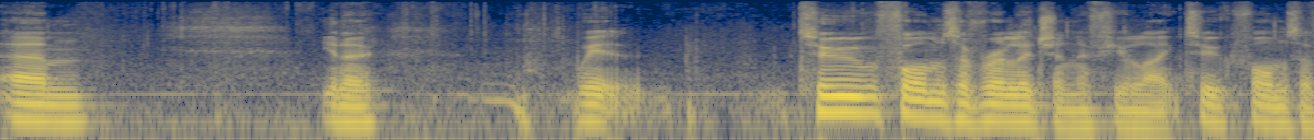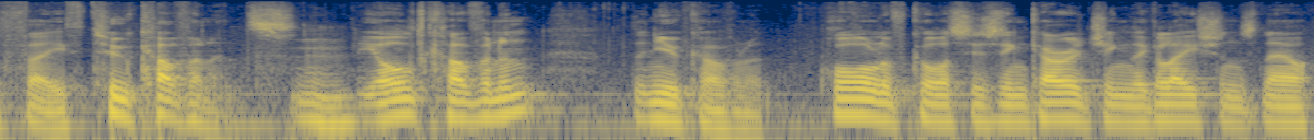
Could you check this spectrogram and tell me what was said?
um, you know, we two forms of religion, if you like, two forms of faith, two covenants the old covenant, the new covenant. Paul, of course, is encouraging the Galatians now,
